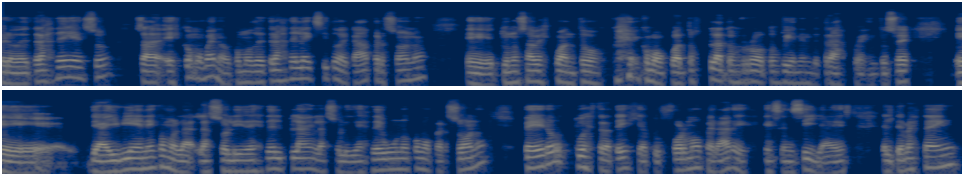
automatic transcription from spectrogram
Pero detrás de eso, o sea, es como, bueno, como detrás del éxito de cada persona, eh, tú no sabes cuántos, como cuántos platos rotos vienen detrás, pues. Entonces, eh, de ahí viene como la, la, solidez del plan, la solidez de uno como persona, pero tu estrategia, tu forma de operar es, es sencilla. Es, el tema está en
